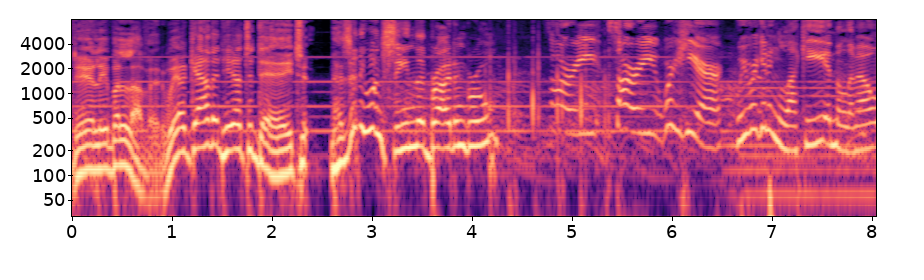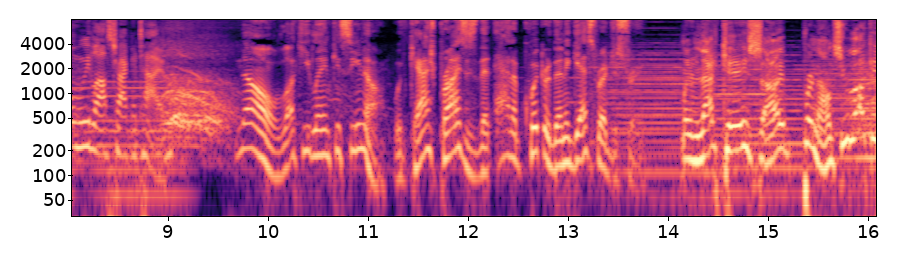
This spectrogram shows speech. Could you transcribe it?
Dearly beloved, we are gathered here today to. Has anyone seen the bride and groom? Sorry, sorry, we're here. We were getting lucky in the limo and we lost track of time. No, Lucky Land Casino, with cash prizes that add up quicker than a guest registry. In that case, I pronounce you lucky.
